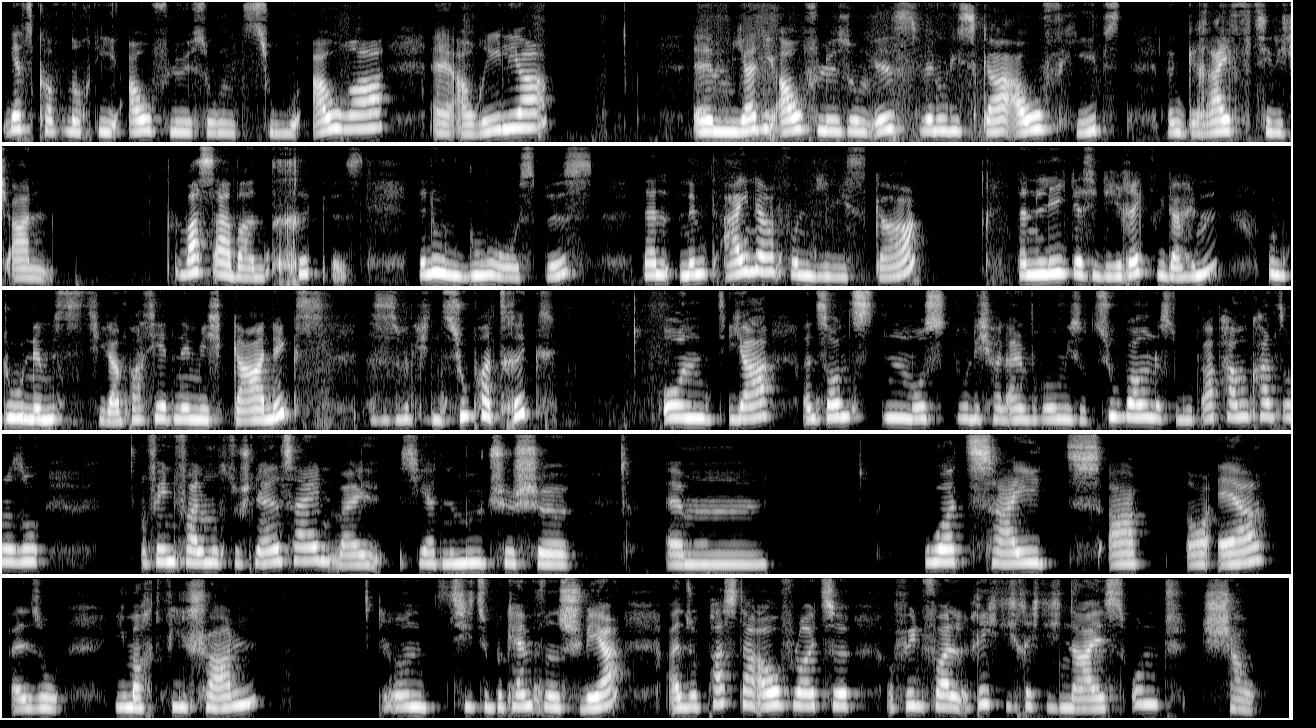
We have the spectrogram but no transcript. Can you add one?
Jetzt kommt noch die Auflösung zu Aura, äh, Aurelia. Ähm, ja, die Auflösung ist, wenn du die Scar aufhebst, dann greift sie dich an. Was aber ein Trick ist, wenn du in Duos bist, dann nimmt einer von dir die Scar, dann legt er sie direkt wieder hin und du nimmst sie. Dann passiert nämlich gar nichts. Das ist wirklich ein super Trick. Und ja, ansonsten musst du dich halt einfach irgendwie so zubauen, dass du gut abhauen kannst oder so. Auf jeden Fall musst du schnell sein, weil sie hat eine mythische ähm, Uhrzeit AR. Also die macht viel Schaden. Und sie zu bekämpfen ist schwer. Also passt da auf, Leute. Auf jeden Fall richtig, richtig nice. Und ciao.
